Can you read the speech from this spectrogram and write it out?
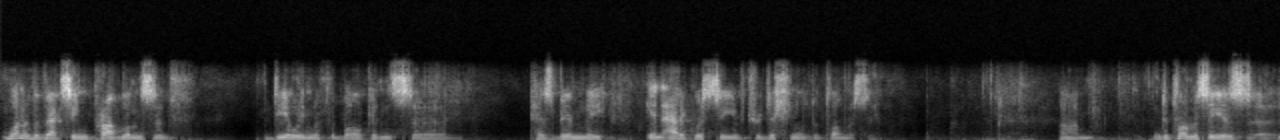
One of the vexing problems of dealing with the Balkans uh, has been the inadequacy of traditional diplomacy. Um, diplomacy is, uh,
